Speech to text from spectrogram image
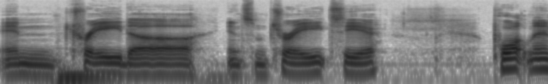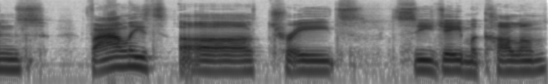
in trade uh, in some trades here. Portland's finally uh, trades C.J. McCollum,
